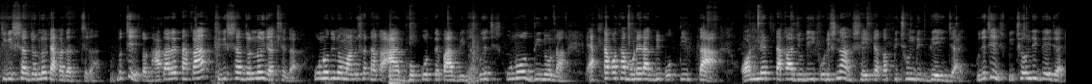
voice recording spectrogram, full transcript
চিকিৎসার জন্যই টাকা যাচ্ছে না বুঝছিস? তোর ভাতারের টাকা চিকিৎসার জন্যই যাচ্ছে গা। কোনোদিনও মানুষের টাকা আয় ভোগ করতে পারবি না, বুঝেছিস? কোনো দিনও না। একটা কথা মনে রাখবি প্রতিটা, অন্যের টাকা যদি করিস না, সেই টাকা পিছন দিক দিয়েই যায়, বুঝেছিস? পিছন দিক দিয়ে যায়।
